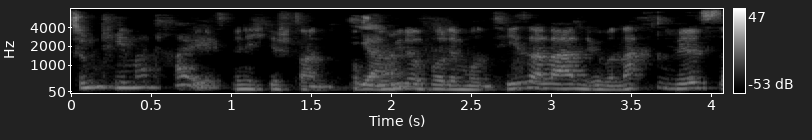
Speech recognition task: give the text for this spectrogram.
Zum Thema 3. jetzt bin ich gespannt, ob Ja. du wieder vor dem Montesa-Laden übernachten willst.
